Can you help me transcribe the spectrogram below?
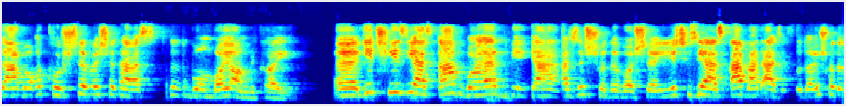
در واقع کشته بشه توسط بمبای آمریکایی. یه چیزی از قبل باید بیارزش شده باشه. یه چیزی از قبل باید ارزش شده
